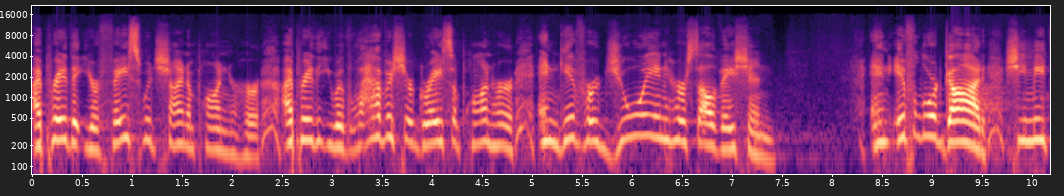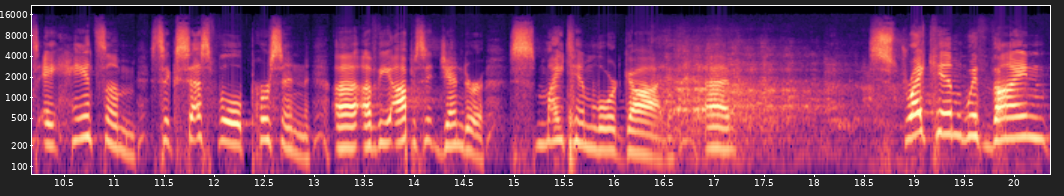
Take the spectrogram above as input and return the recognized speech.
I pray that your face would shine upon her. I pray that you would lavish your grace upon her and give her joy in her salvation. And if, Lord God, she meets a handsome, successful person uh, of the opposite gender, smite him, Lord God. Uh, strike him with thine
